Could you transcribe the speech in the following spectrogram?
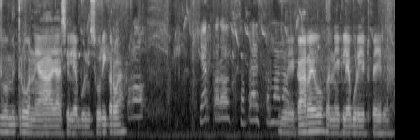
જુઓ મિત્રો, અને આ આયા છે લેબુની ચોરી કરવા. શેર કરો સરપ્રાઈઝ કરવાનો. જો એક આ રહ્યો અને એક લેબુડી એટ પહેરી રહ્યો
